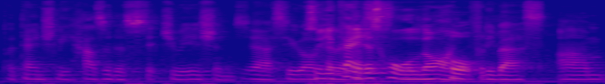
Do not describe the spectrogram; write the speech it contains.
potentially hazardous situations. Yeah, so you, So you kinda kinda just hold on. Hope for the best. Um,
